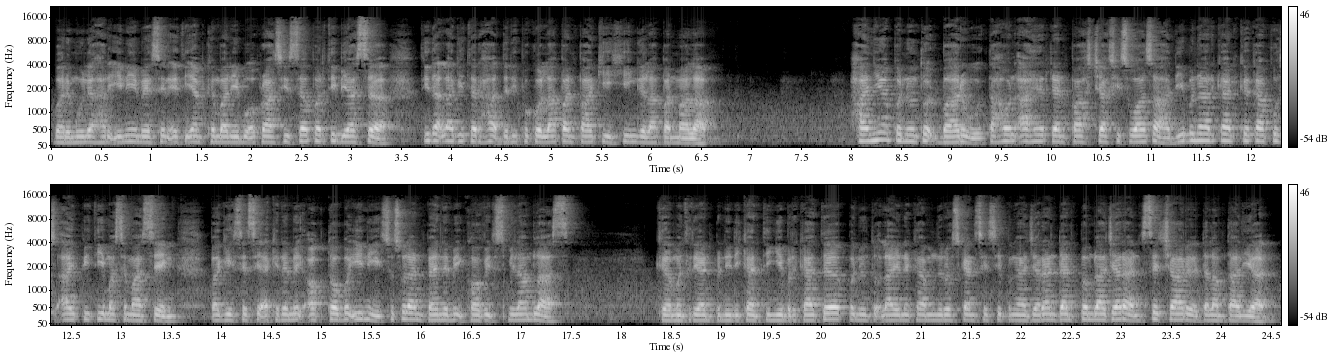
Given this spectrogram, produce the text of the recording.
Bermula hari ini, mesin ATM kembali beroperasi seperti biasa, tidak lagi terhad dari pukul 8 pagi hingga 8 malam. Hanya penuntut baru tahun akhir dan pasca siswaza dibenarkan ke kampus IPT masing-masing bagi sesi akademik Oktober ini susulan pandemik COVID-19. Kementerian Pendidikan Tinggi berkata penuntut lain akan meneruskan sesi pengajaran dan pembelajaran secara dalam talian.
